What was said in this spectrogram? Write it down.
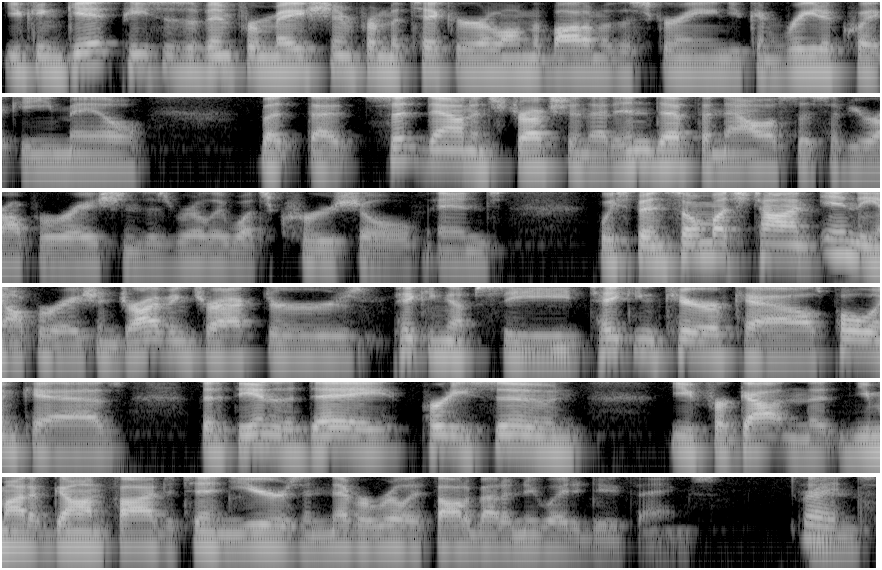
you can get pieces of information from the ticker along the bottom of the screen you can read a quick email but that sit down instruction that in-depth analysis of your operations is really what's crucial and we spend so much time in the operation driving tractors picking up seed mm-hmm. taking care of cows pulling calves that at the end of the day pretty soon you've forgotten that you might have gone five to ten years and never really thought about a new way to do things. Right. And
